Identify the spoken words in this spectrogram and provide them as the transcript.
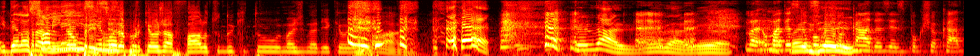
E dela pra só mim não precisa porque eu já falo tudo que tu imaginaria que eu ia falar. é! Verdade, verdade, verdade. O Matheus ficou um pouco chocado, às vezes, um pouco chocado.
